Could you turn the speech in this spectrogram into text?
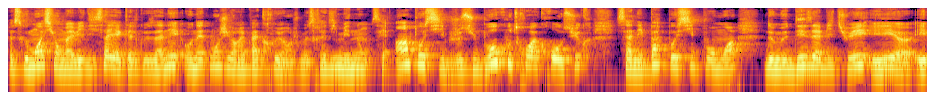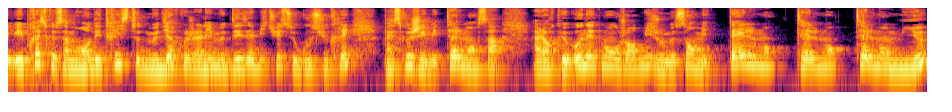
parce que moi si on m'avait dit ça il y a quelques années, honnêtement j'y aurais pas cru, hein. je me serais dit mais non, c'est impossible, je suis beaucoup trop accro au sucre, ça n'est pas possible pour moi de me déshabituer. Et, et, et presque ça me rendait triste de me dire que j'allais me déshabituer de ce goût sucré, parce que j'aimais tellement ça, alors que honnêtement aujourd'hui je me sens mais tellement tellement, tellement mieux.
